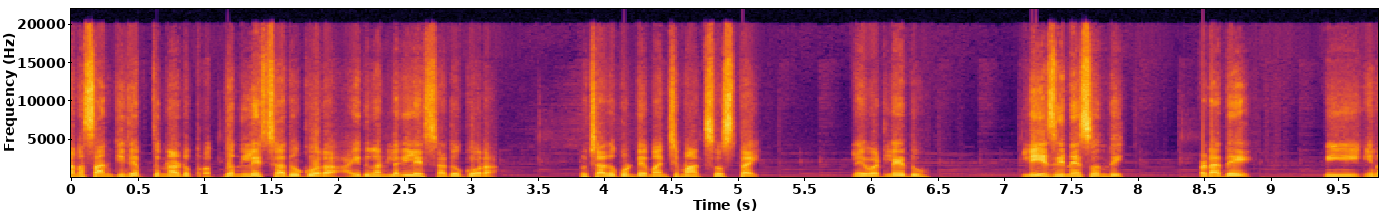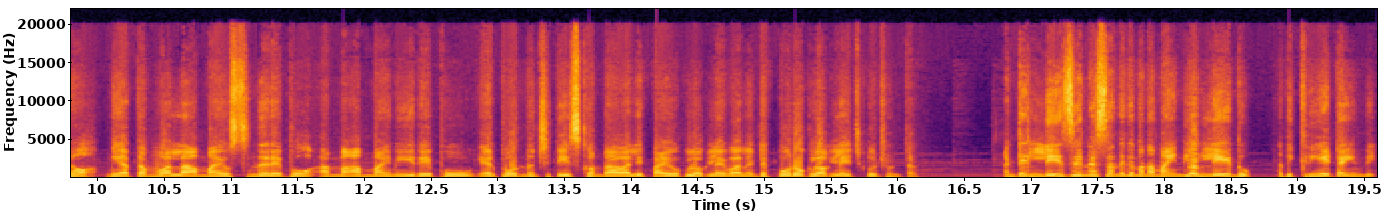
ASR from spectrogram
తన సన్కి చెప్తున్నాడు ప్రొద్దున లేచి చదువుకోరా. ఐదు గంటలకు లేచి చదువుకోరా. నువ్వు చదువుకుంటే మంచి మార్క్స్ వస్తాయి. లేవట్లేదు. లేజీనెస్ ఉంది. బట్ అదే మీ యూనో మీ అత్తమ్మ వల్ల అమ్మాయి వస్తుంది రేపు. అమ్మ అమ్మాయిని రేపు ఎయిర్పోర్ట్ నుంచి తీసుకొని రావాలి. ఫైవ్ ఓ క్లాక్ లేవాలంటే ఫోర్ ఓ క్లాక్ లేచి కూర్చుంటారు. అంటే లేజినెస్ అనేది మన మైండ్లో లేదు. అది క్రియేట్ అయింది.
